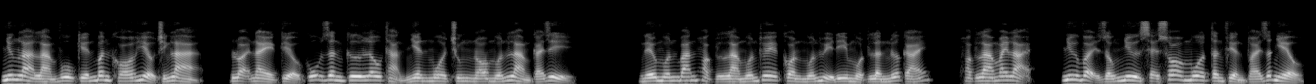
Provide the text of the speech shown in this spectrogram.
Nhưng là làm Vu Kiến Bân khó hiểu chính là, loại này kiểu cũ dân cư lâu thản nhiên mua chúng nó muốn làm cái gì. Nếu muốn bán hoặc là muốn thuê còn muốn hủy đi một lần nữa cái, hoặc là may lại, như vậy giống như sẽ so mua tân phiền toái rất nhiều.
